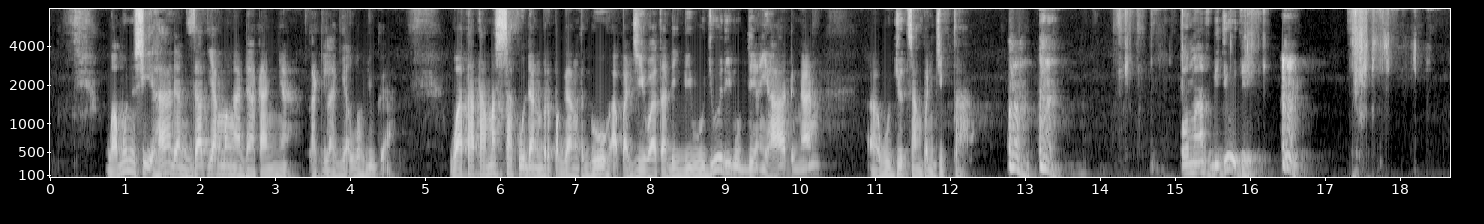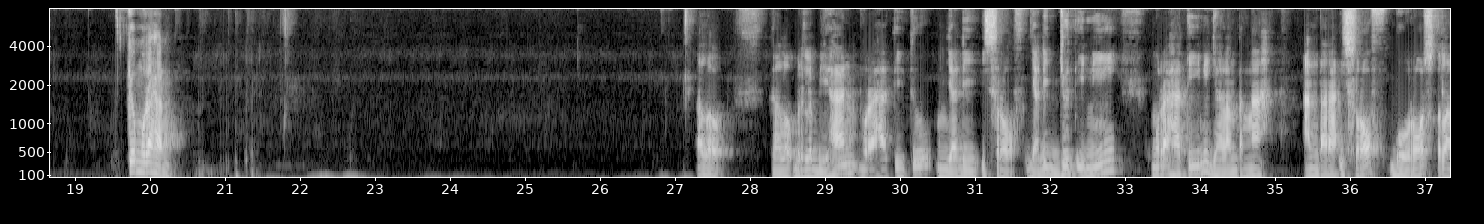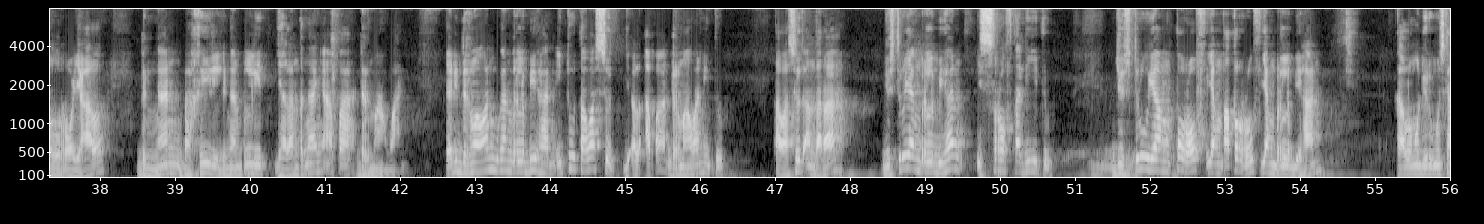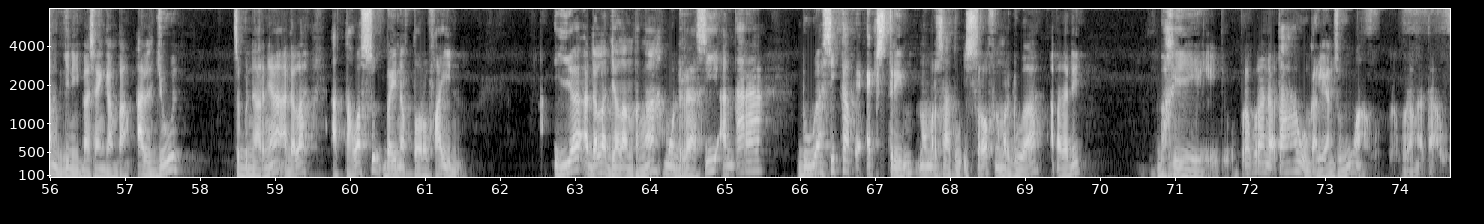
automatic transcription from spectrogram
wa munsiha dan zat yang mengadakannya. Lagi-lagi Allah juga. Wa tatamassaku dan berpegang teguh apa jiwa tadi biwujudi mubdi'iha dengan uh, wujud sang pencipta. oh maaf bijudi. Kemurahan. Kalau Kalau berlebihan, murah hati itu menjadi isrof. Jadi jud ini, murah hati ini jalan tengah antara isrof, boros, terlalu royal, dengan bakhil, dengan pelit. Jalan tengahnya apa? Dermawan. Jadi dermawan bukan berlebihan, itu tawasud. Apa dermawan itu? Tawasud antara justru yang berlebihan isrof tadi itu. Justru yang torof, yang tatoruf, yang berlebihan, kalau mau dirumuskan begini bahasa yang gampang. Al-jud sebenarnya adalah at-tawassud bainat torofain. Ia adalah jalan tengah moderasi antara dua sikap ekstrim. Nomor satu isrof, nomor dua apa tadi? Bakhil itu. Pura-pura nggak tahu kalian semua. Pura-pura nggak tahu.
